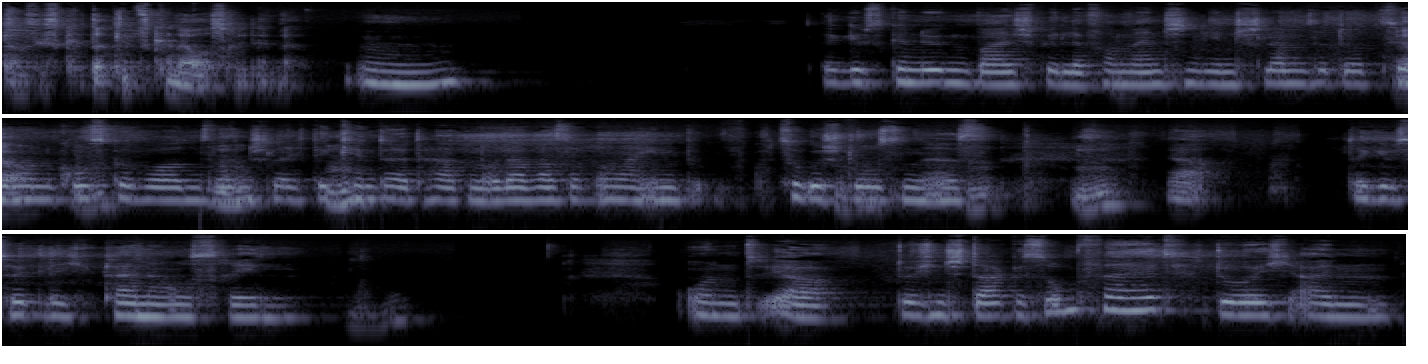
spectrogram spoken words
Das ist, da gibt's keine Ausrede mehr. Mhm. Da gibt's genügend Beispiele von Menschen, die in schlimmen Situationen ja. groß mhm. geworden sind, mhm. schlechte mhm. Kindheit hatten oder was auch immer ihnen zugestoßen mhm. ist. Mhm. Ja, da gibt's wirklich keine Ausreden. Und ja, durch ein starkes Umfeld, durch ein,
